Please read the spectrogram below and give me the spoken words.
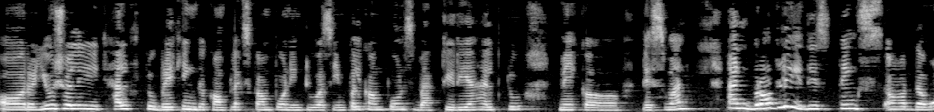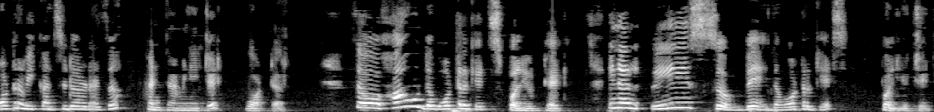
or usually it helps to breaking the complex compound into a simple compounds bacteria help to make uh, this one. And broadly these things are the water we considered as a contaminated water. So how the water gets polluted? In a various way the water gets polluted.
